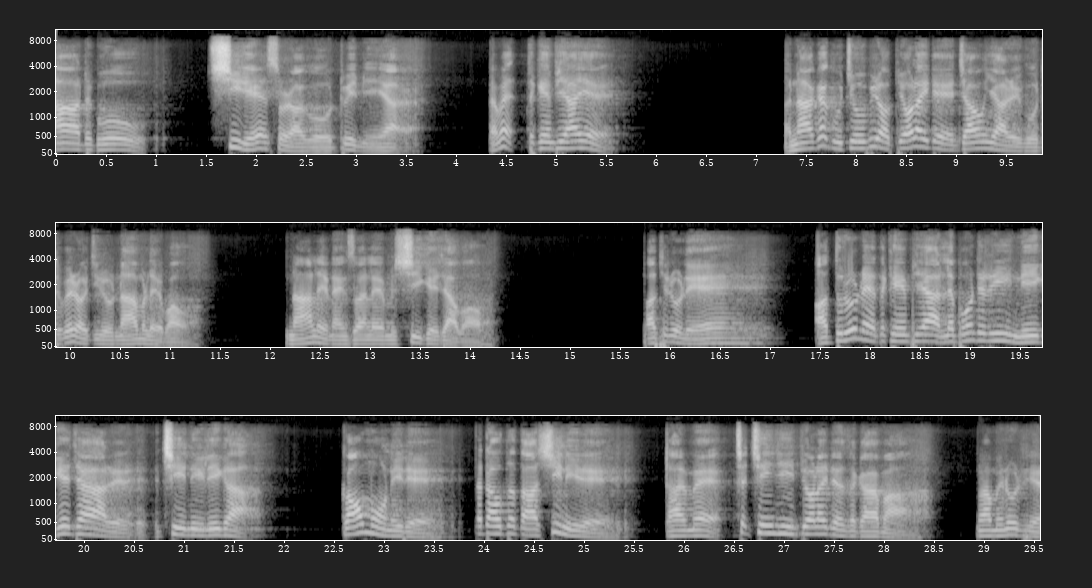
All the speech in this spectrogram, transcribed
အားတကူ ရှိတယ်ဆိုတာကို တွေ့မြင်ရတာဒါပေမဲ့တကင်ဖျားရဲ့အနာဂတ်ကိုကြိုပြီးတော့ပြောလိုက်တဲ့အကြောင်းအရာတွေကိုတပည့်တော်ကြီးတို့နားမလည်ပါဘူးနားလည်နိုင်စွမ်းလည်းမရှိခဲ့ကြပါဘူးဘာဖြစ်လို့လဲအာသူတို့နဲ့သခင်ဖျားလက်ပွန်းတရီနေခဲ့ကြရတဲ့အခြေအနေလေးကကောင်းမွန်နေတယ်တတောက်တတာရှိနေတယ်ဒါပေမဲ့ချက်ချင်းကြီးပြောလိုက်တဲ့စကားမှာငါမင်းတို့တွေ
